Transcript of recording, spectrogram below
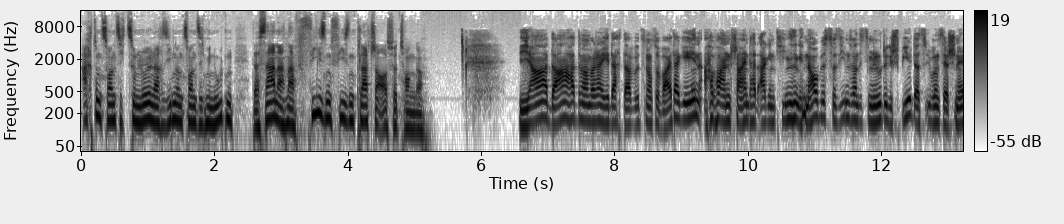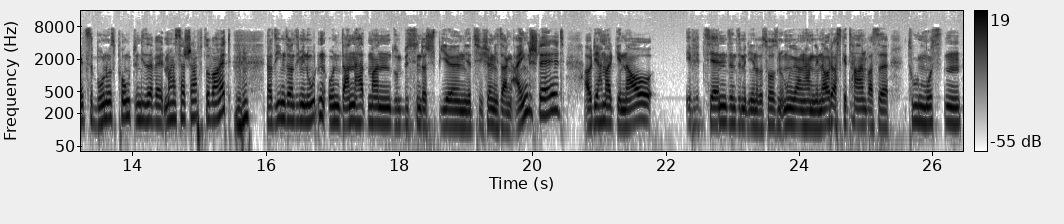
28 zu 0 nach 27 Minuten. Das sah nach einer fiesen, fiesen Klatsche aus für Tonga. Ja, da hatte man wahrscheinlich gedacht, da wird es noch so weitergehen, aber anscheinend hat Argentinien genau bis zur 27. Minute gespielt. Das ist übrigens der schnellste Bonuspunkt in dieser Weltmeisterschaft soweit, mhm. nach 27 Minuten. Und dann hat man so ein bisschen das Spielen, jetzt ich will nicht sagen eingestellt, aber die haben halt genau effizient sind sie mit ihren Ressourcen umgegangen, haben genau das getan, was sie tun mussten,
